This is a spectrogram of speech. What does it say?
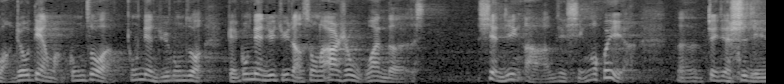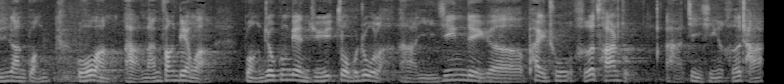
广州电网工作、供电局工作，给供电局局长送了二十五万的。现金啊，这行贿呀，嗯，这件事情让广国网啊、南方电网、广州供电局坐不住了啊，已经这个派出核查组啊进行核查，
